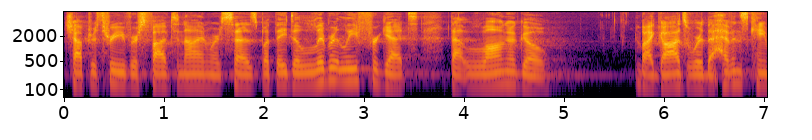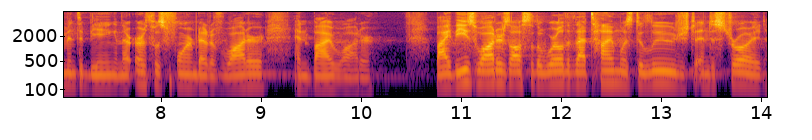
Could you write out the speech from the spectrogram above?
chapter 3 verse 5 to 9 where it says, "But they deliberately forget that long ago By God's word, the heavens came into being, and the earth was formed out of water and by water. By these waters also the world of that time was deluged and destroyed.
